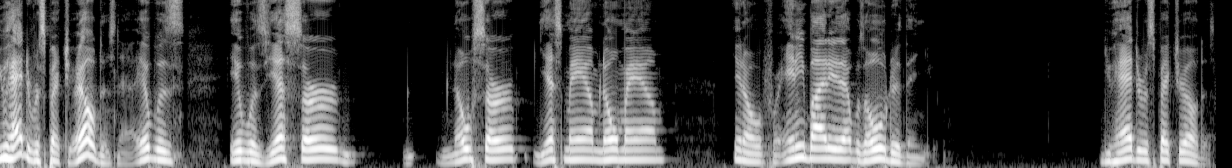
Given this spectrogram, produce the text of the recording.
you had to respect your elders now. It was it was yes sir, no sir, yes ma'am, no ma'am. You know, for anybody that was older than you. You had to respect your elders.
